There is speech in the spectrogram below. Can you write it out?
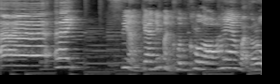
เอ้ยเสียงแกนี่เหมือนคนคลอแห้งว่ะเจ้าโหล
